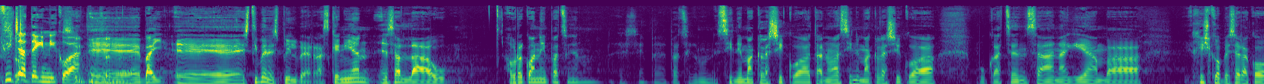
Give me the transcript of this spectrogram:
Fitxa teknikoa. Eh, bai, eh, Steven Spielberg, azkenian ez alda hau, aurrekoan aipatzen genuen, ez aipatzen genuen, sinema klasikoa, eta nola sinema klasikoa bukatzen zan agian, ba, Hitchcock bezalako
